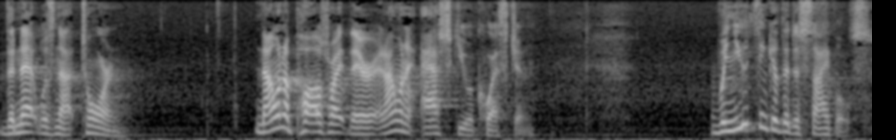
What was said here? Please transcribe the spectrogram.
the net was not torn. Now I want to pause right there and I want to ask you a question. When you think of the disciples,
